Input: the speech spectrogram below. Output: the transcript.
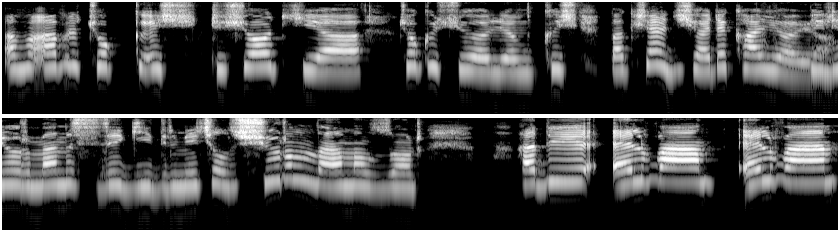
Ama abla çok kış, tişört ya. Çok üşüyorum. Kış. Baksana dışarıda kar yağıyor. Biliyorum ben de size giydirmeye çalışıyorum da ama zor. Hadi Elvan, Elvan.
